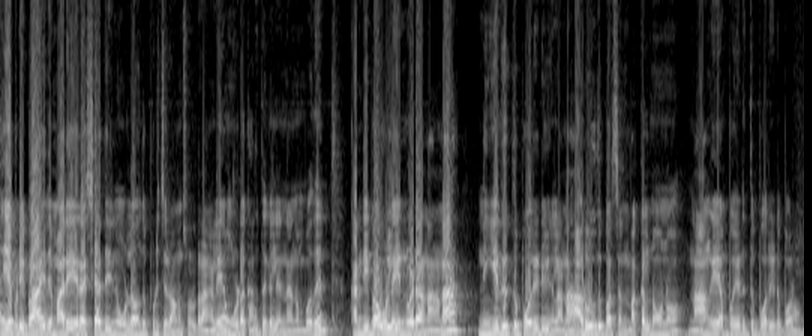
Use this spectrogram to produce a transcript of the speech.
எப்படிப்பா இது மாதிரி ரஷ்யா திடீர்னு உள்ளே வந்து பிடிச்சிருவாங்கன்னு சொல்கிறாங்களே உங்களோட கருத்துக்கள் என்னன்னும் போது கண்டிப்பாக உள்ளே இன்வைட் ஆனாங்கன்னா நீங்கள் எதிர்த்து போரிடுவீங்களான்னா அறுபது பர்சன்ட் மக்கள் நோனோ நாங்கள் ஏன் போய் எடுத்து போரிட போகிறோம்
